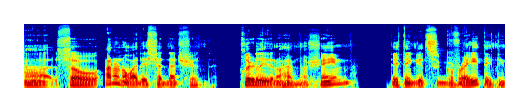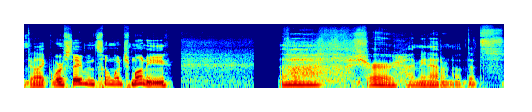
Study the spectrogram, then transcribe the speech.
Uh, so I don't know why they said that shit. Clearly, they don't have no shame. They think it's great. They think they're like, we're saving so much money. Uh, sure. I mean, I don't know. That's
